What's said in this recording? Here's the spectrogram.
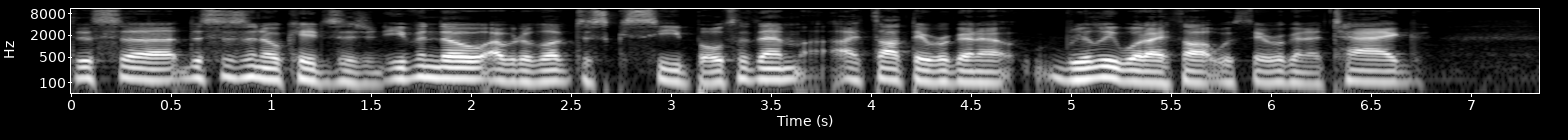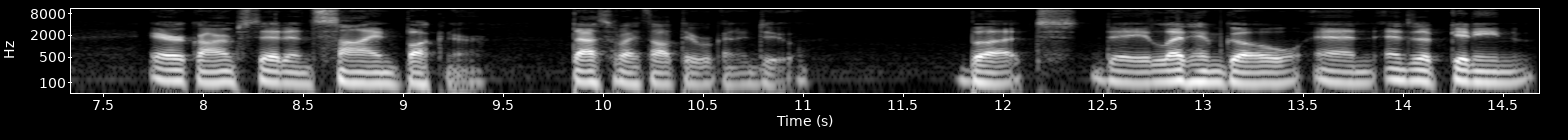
this uh, this is an okay decision. Even though I would have loved to see both of them, I thought they were gonna really what I thought was they were gonna tag Arik Armstead and sign Buckner. That's what I thought they were gonna do but they let him go and ended up getting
